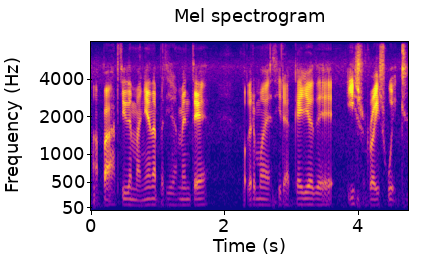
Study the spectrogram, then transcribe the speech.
a partir de mañana precisamente, podremos decir aquello de East Race Week,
